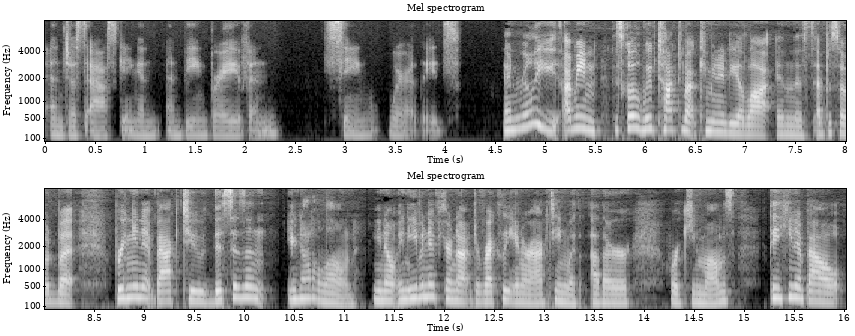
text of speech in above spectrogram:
and just asking and, and being brave and seeing where it leads. And really, I mean, this goes, we've talked about community a lot in this episode, but bringing it back to this isn't, you're not alone, you know, and even if you're not directly interacting with other working moms, thinking about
